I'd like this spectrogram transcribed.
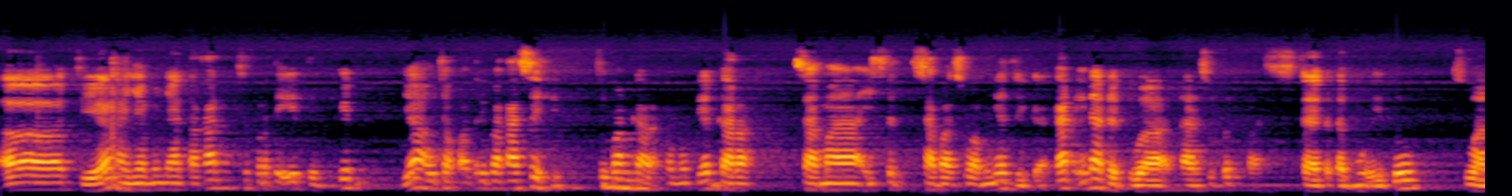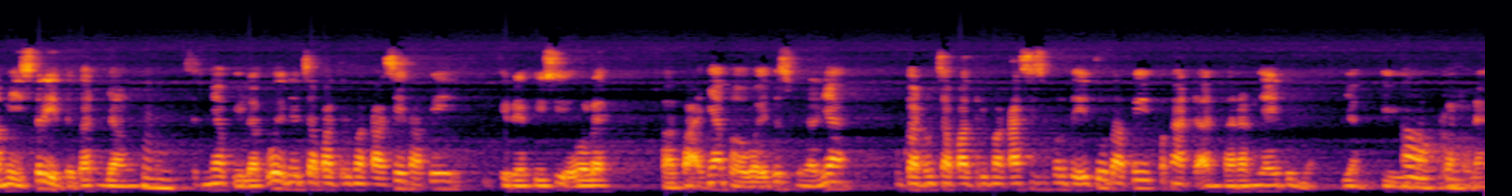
uh, dia hanya menyatakan seperti itu, mungkin ya ucapan terima kasih. Gitu. Cuman hmm. kemudian karena sama istri sama suaminya juga kan ini ada dua narasumber pas saya ketemu itu suami istri itu kan yang hmm. sebenarnya bilang oh ini ucapan terima kasih tapi direvisi oleh bapaknya bahwa itu sebenarnya bukan ucapan terima kasih seperti itu tapi pengadaan barangnya itu ya, yang dilakukan okay. oleh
